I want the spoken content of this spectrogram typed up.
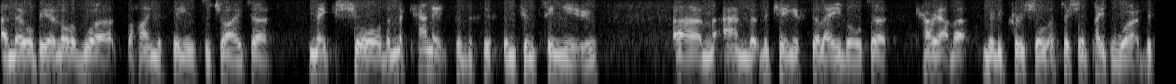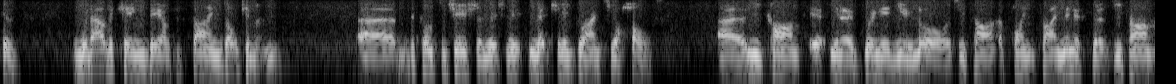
and there will be a lot of work behind the scenes to try to make sure the mechanics of the system continue, um, and that the king is still able to carry out that really crucial official paperwork because without the king being able to sign documents, uh, the constitution literally, literally grinds to a halt. Uh, you can't, you know, bring in new laws. You can't appoint prime ministers. You can't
